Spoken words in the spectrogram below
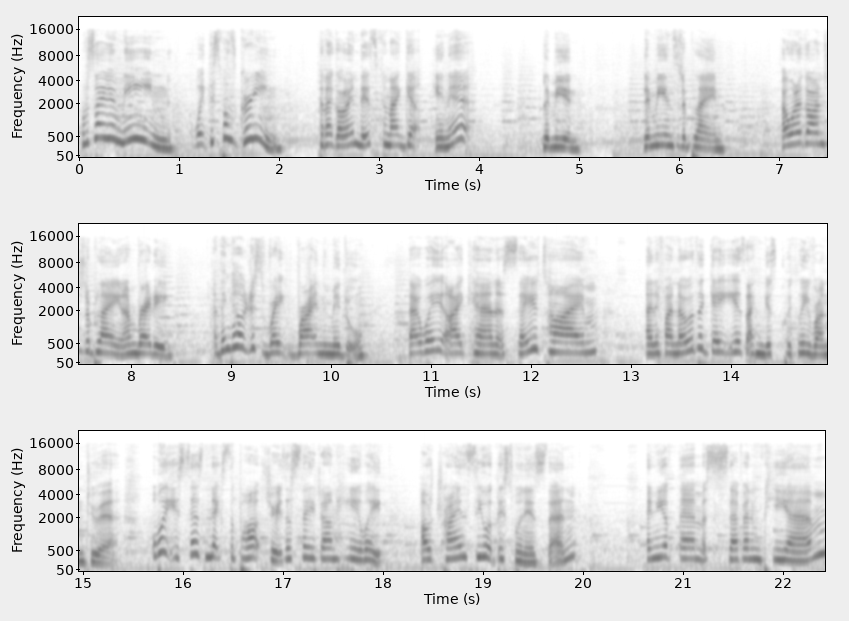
What does that even mean? Wait, this one's green. Can I go in this? Can I get in it? Let me in. Let me into the plane. I want to go into the plane. I'm ready. I think I'll just wait right in the middle. That way I can save time. And if I know where the gate is, I can just quickly run to it. Oh, wait, it says next departure. It does say down here. Wait, I'll try and see what this one is then. Any of them 7 p.m.?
